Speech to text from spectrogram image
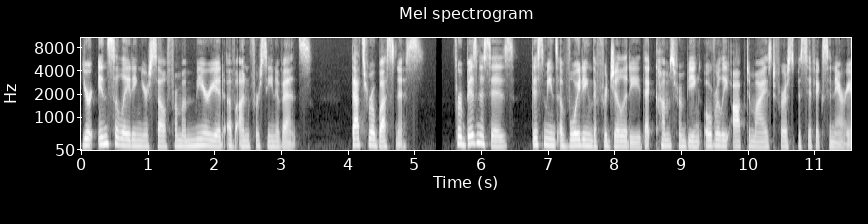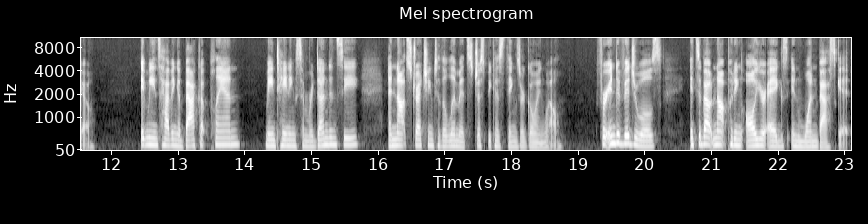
you're insulating yourself from a myriad of unforeseen events. That's robustness. For businesses, this means avoiding the fragility that comes from being overly optimized for a specific scenario. It means having a backup plan, maintaining some redundancy, and not stretching to the limits just because things are going well. For individuals, it's about not putting all your eggs in one basket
